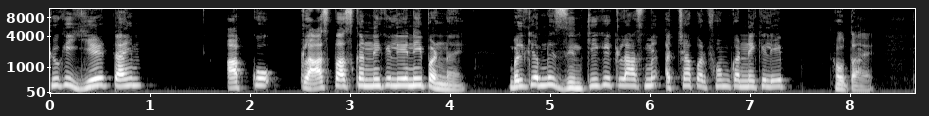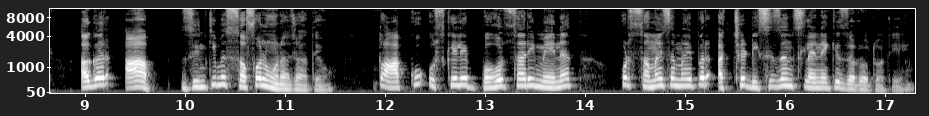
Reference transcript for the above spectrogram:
क्योंकि ये टाइम आपको क्लास पास करने के लिए नहीं पढ़ना है, बल्कि अपनी ज़िंदगी की क्लास में अच्छा परफॉर्म करने के लिए होता है। अगर आप ज़िंदगी में सफल होना चाहते हो तो आपको उसके लिए बहुत सारी मेहनत और समय समय पर अच्छे डिसीजंस लेने की ज़रूरत होती है।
